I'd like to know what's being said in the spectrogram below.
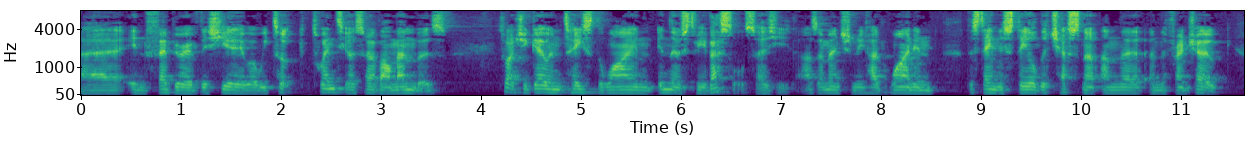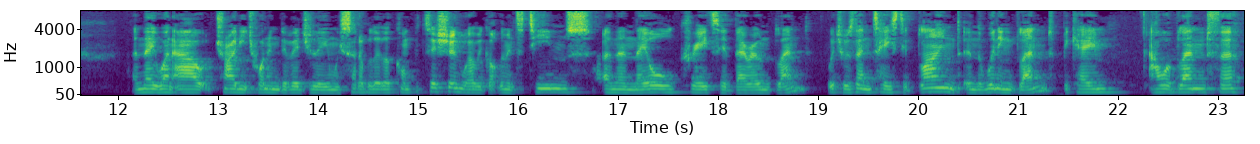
uh, in February of this year, where we took twenty or so of our members to actually go and taste the wine in those three vessels. As you, as I mentioned, we had wine in the stainless steel, the chestnut, and the and the French oak. And they went out, tried each one individually, and we set up a little competition where we got them into teams, and then they all created their own blend, which was then tasted blind, and the winning blend became our blend for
